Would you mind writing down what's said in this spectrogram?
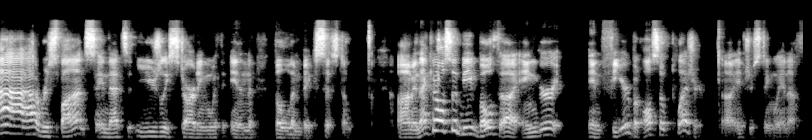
ah response, and that's usually starting within the limbic system. Um, and that can also be both uh, anger and fear, but also pleasure, uh, interestingly enough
